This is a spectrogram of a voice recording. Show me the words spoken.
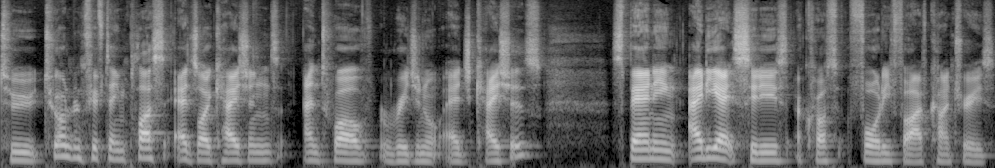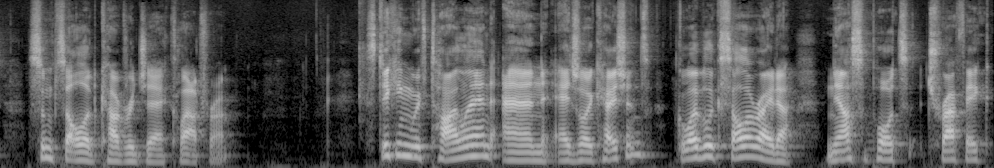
to 215 plus edge locations and 12 regional edge caches, spanning 88 cities across 45 countries. Some solid coverage there, CloudFront. Sticking with Thailand and edge locations, Global Accelerator now supports traffic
